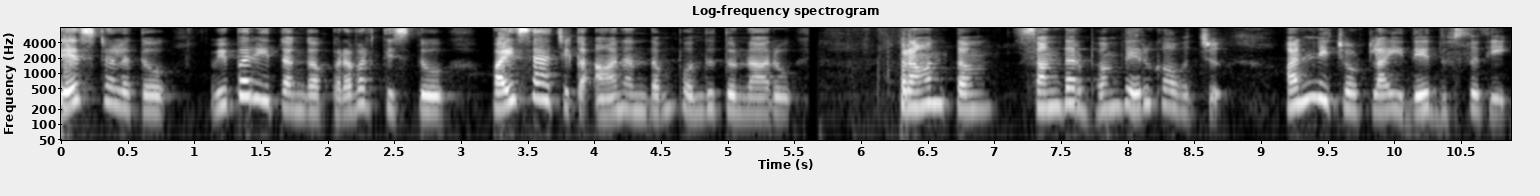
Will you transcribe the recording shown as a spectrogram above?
చేష్టలతో విపరీతంగా ప్రవర్తిస్తూ పైశాచిక ఆనందం పొందుతున్నారు. ప్రాంతం సందర్భం వేరు కావచ్చు. అన్ని చోట్ల ఇదే దుస్థితి.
